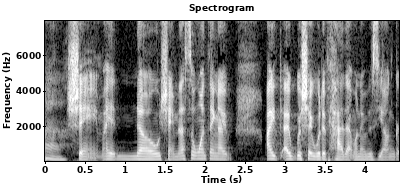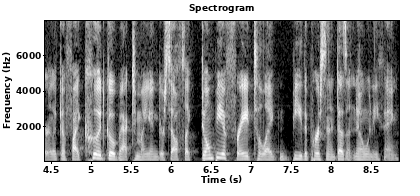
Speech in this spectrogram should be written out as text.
Yeah. shame. I had no shame. That's the one thing I, I, I wish I would have had that when I was younger. Like if I could go back to my younger self, like don't be afraid to like be the person that doesn't know anything,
